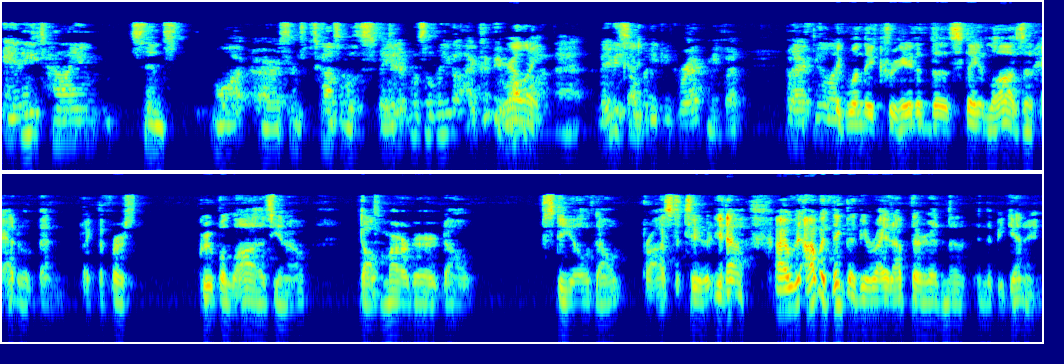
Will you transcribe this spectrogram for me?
any time since or since Wisconsin was a state, it was illegal. I could be wrong Really? on that. Maybe somebody can correct me, but but I feel like when they created the state laws, it had to have been like the first group of laws, you know, don't murder, don't steal, don't prostitute, you know. I, w- I would think that'd be right up there in the in the beginning.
